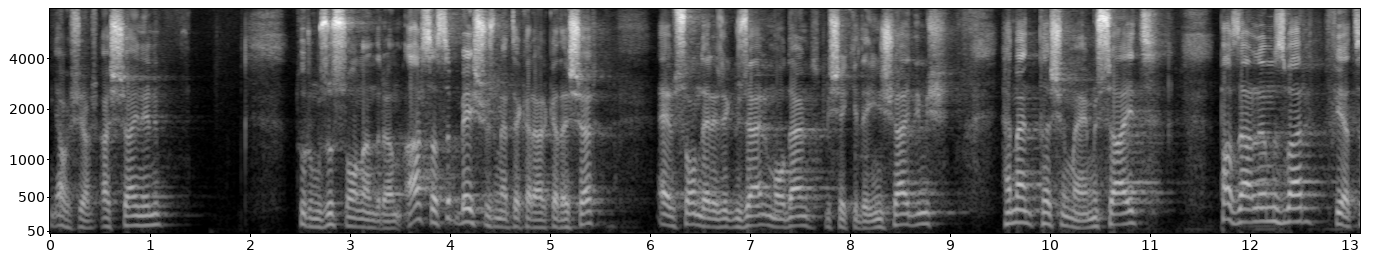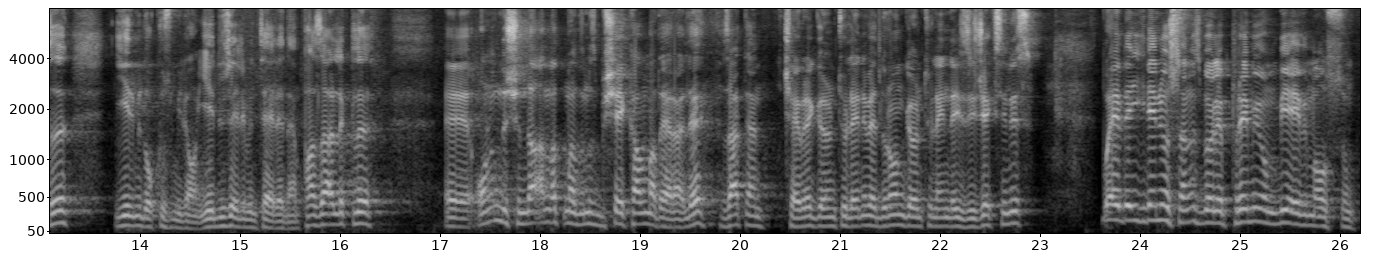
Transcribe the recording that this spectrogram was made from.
Yavaş yavaş aşağı inelim. Turumuzu sonlandıralım. Arsası 500 metrekare arkadaşlar. Ev son derece güzel, modern bir şekilde inşa edilmiş. Hemen taşınmaya müsait. Pazarlığımız var. Fiyatı 29 milyon 750 bin TL'den pazarlıklı. Ee, onun dışında anlatmadığımız bir şey kalmadı herhalde. Zaten çevre görüntülerini ve drone görüntülerini de izleyeceksiniz. Bu evle ilgileniyorsanız böyle premium bir evim olsun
